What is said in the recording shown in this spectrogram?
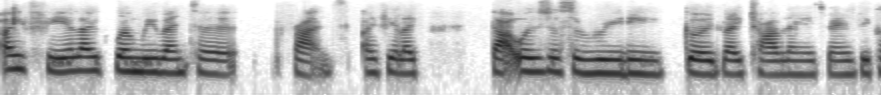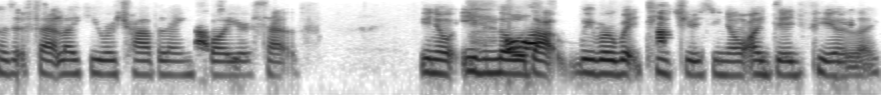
I feel like when we went to France, I feel like that was just a really good like traveling experience because it felt like you were traveling by yourself. You know, even oh, though Oh, that we were with ah. teachers, you know, I did feel like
